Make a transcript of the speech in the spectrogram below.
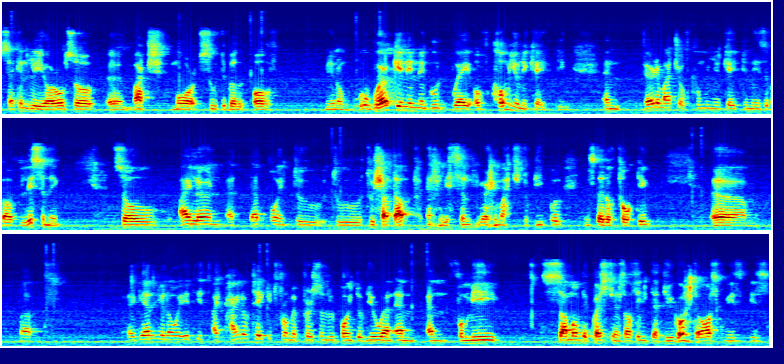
secondly, you're also uh, much more suitable of, you know, working in a good way of communicating, and very much of communicating is about listening. So I learned at that point to to to shut up and listen very much to people instead of talking. Um, but again, you know, it, it, I kind of take it from a personal point of view, and and and for me, some of the questions I think that you're going to ask me is, is,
